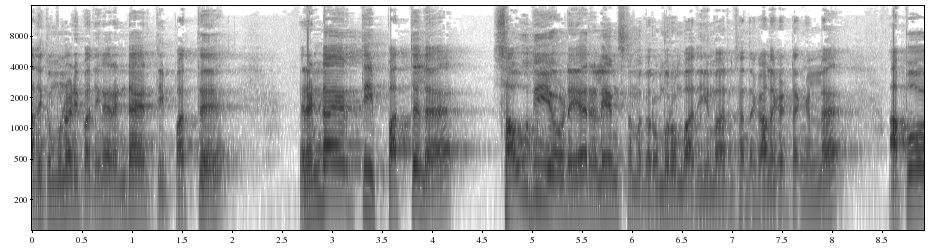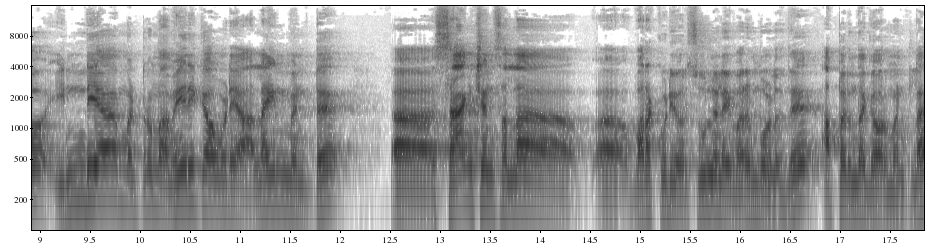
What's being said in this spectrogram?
அதுக்கு முன்னாடி பார்த்தீங்கன்னா ரெண்டாயிரத்தி பத்து ரெண்டாயிரத்தி பத்தில் சவுதியோடைய ரிலையன்ஸ் நமக்கு ரொம்ப ரொம்ப அதிகமாக இருந்துச்சு அந்த காலகட்டங்களில். அப்போது இந்தியா மற்றும் அமெரிக்காவுடைய அலைன்மெண்ட்டு சாங்ஷன்ஸ் எல்லாம் வரக்கூடிய ஒரு சூழ்நிலை வரும்பொழுது அப்போ இருந்த கவர்மெண்ட்டில்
